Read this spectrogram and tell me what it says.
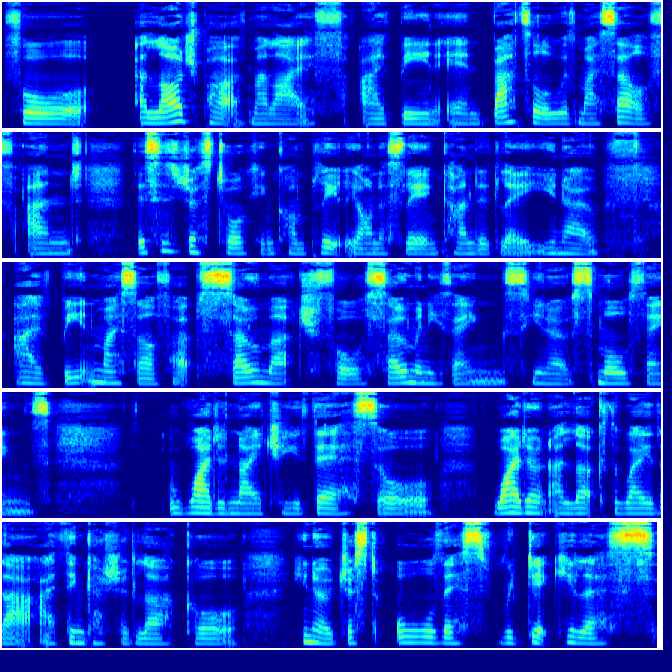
for a large part of my life, I've been in battle with myself. And this is just talking completely honestly and candidly. You know, I've beaten myself up so much for so many things, you know, small things. Why didn't I achieve this? Or why don't I look the way that I think I should look? Or, you know, just all this ridiculous,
